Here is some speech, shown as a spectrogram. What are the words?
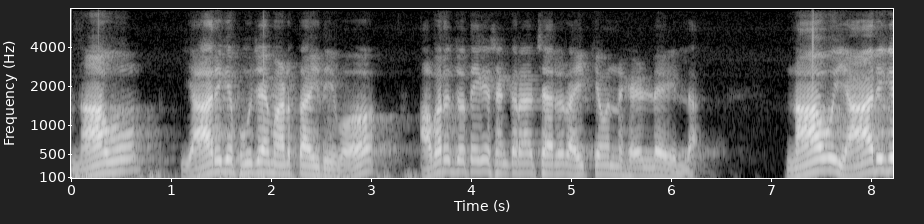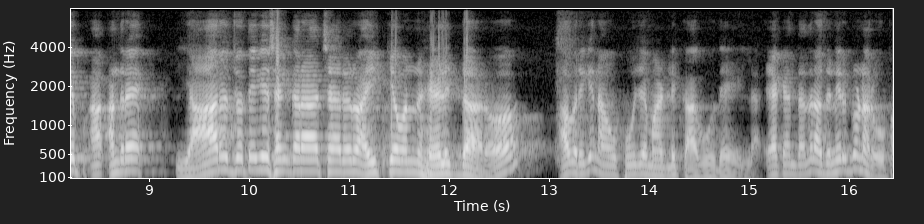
ನಾವು ಯಾರಿಗೆ ಪೂಜೆ ಮಾಡ್ತಾ ಇದ್ದೀವೋ ಅವರ ಜೊತೆಗೆ ಶಂಕರಾಚಾರ್ಯರು ಐಕ್ಯವನ್ನು ಹೇಳಲೇ ಇಲ್ಲ. ನಾವು ಯಾರಿಗೆ ಅಂದರೆ ಯಾರ ಜೊತೆಗೆ ಶಂಕರಾಚಾರ್ಯರು ಐಕ್ಯವನ್ನು ಹೇಳಿದ್ದಾರೋ ಅವರಿಗೆ ನಾವು ಪೂಜೆ ಮಾಡಲಿಕ್ಕಾಗುವುದೇ ಇಲ್ಲ. ಯಾಕೆಂತಂದರೆ ಅದು ನಿರ್ಗುಣ ರೂಪ.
